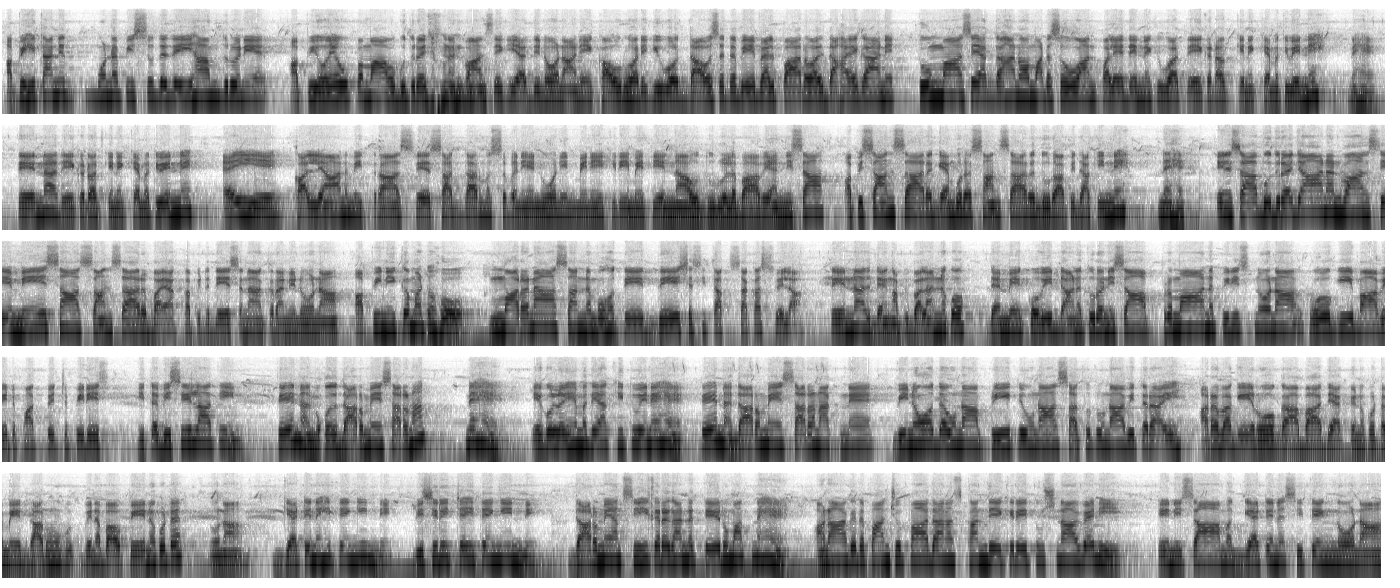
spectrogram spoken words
අපි හිතන්න මොන පිස්සුද දෙයි හාමුදුරුවනය අපි ඔය උපමාව බුදුරජාණන් වහන්සේ කියද්දි නෝනානේ කවරු හරිකිවොත් දවසට වේබැල් පාරවල් දහයගානේ තුම්මාසයක් ගහනවා මට සෝවාන් පලේ දෙන්න කිවත් ඒකටත් කෙනෙක් කැමති වෙන්නේ නැහැ. තේරන්න දේකටත් කෙනෙක් කැමති වෙන්නේ ඇයි ඒ කල්්‍යාන මිත්‍රාශ්‍රය සද්ධර්මස්වනය නුවනින් මෙනේ කිරීමේ තියෙන්න්නාව දුරුවල භාවයන් නිසා අපි සංසාර ගැඹුර සංසාර දුරාපි දකින්නේ නැහැ. එනිසා බුදුරජාණන් වහන්සේ මේසා සංසාර බයක් අපිට දේශනා කරන්න නෝනා අපි නිකමට හෝ මරණාසන්න මොහොතේ දේශසිතක් සකස් වෙලා. තේෙන්න්නද දැන් අපි බලන්නකෝ දැම් මේ කොවිඩ් අනතුර නිසා අප්‍රමාණ පිරිස් නෝනා රෝගී භාවයට පත්වෙච්ච පිරිස් හිත විසිලාතිීන්. තේනල් මොකොද ධර්මය සරණක් නැහැ. එගොල්ල එහෙම දෙයක් හිතුවේ නැහැ. තේන ධර්මය සරණක් නෑ විනෝද වනා ප්‍රීති වුණා සතුටුනා විතරයි අර වගේ රෝගාබාධයක් වෙනකොට මේ දරුණු වෙන බව පේනකොට නොනා ගැටෙන හිතෙන් ඉන්නේ. විසිරිච්ච හිතෙන් ඉන්නේ. ධර්මයක් සිහිකරගන්න තේරුමක් නැහැ. අනාගත පංචුපාදානස්කන්දය කරේ තුෂ්නා වැඩි. ඒ නිසාම ගැටෙන සිතෙන් නෝනා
